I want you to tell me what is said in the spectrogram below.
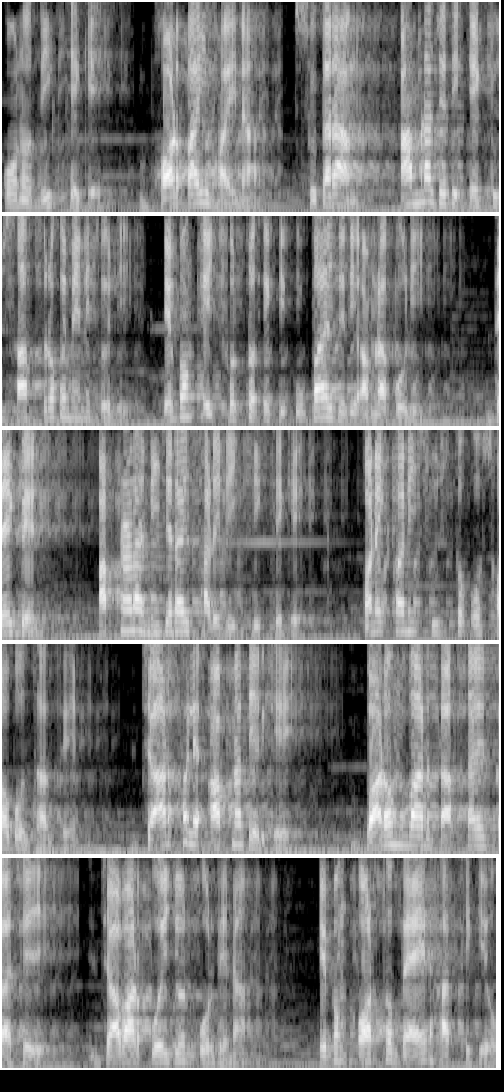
কোনো দিক থেকে ভরপাই হয় না। সুতরাং আমরা যদি একটু শাস্ত্রকে মেনে চলি এবং এই ছোট্ট একটি উপায় যদি আমরা করি, দেখবেন আপনারা নিজেরাই শারীরিক দিক থেকে অনেকখানি সুস্থ ও সবল থাকবেন, যার ফলে আপনাদেরকে বারংবার ডাক্তারের কাছে যাবার প্রয়োজন পড়বে না এবং অর্থ ব্যয়ের হাত থেকেও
